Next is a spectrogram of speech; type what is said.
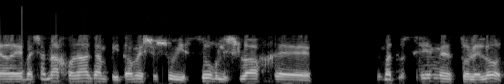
הרי בשנה האחרונה גם פתאום יש איזשהו איסור לשלוח אה, מטוסים אה, סוללות.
